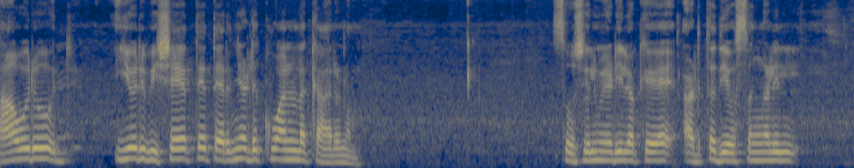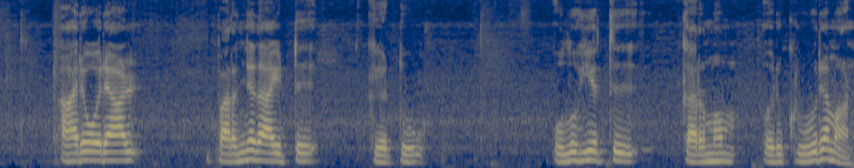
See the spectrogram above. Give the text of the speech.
ആ ഒരു ഈ ഒരു വിഷയത്തെ തിരഞ്ഞെടുക്കുവാനുള്ള കാരണം സോഷ്യൽ മീഡിയയിലൊക്കെ അടുത്ത ദിവസങ്ങളിൽ ആരോ ഒരാൾ പറഞ്ഞതായിട്ട് കേട്ടു. ഉലുഹിയത്ത് കർമ്മം ഒരു ക്രൂരമാണ്.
